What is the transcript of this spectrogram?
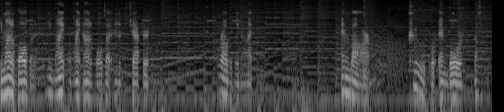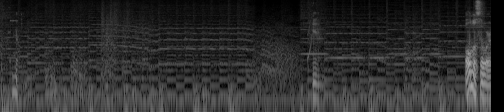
He might evolve it. He might or might not evolve by the end of the chapter. Probably not. Embar. Cool. Or Embor. That's Bulbasaur.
